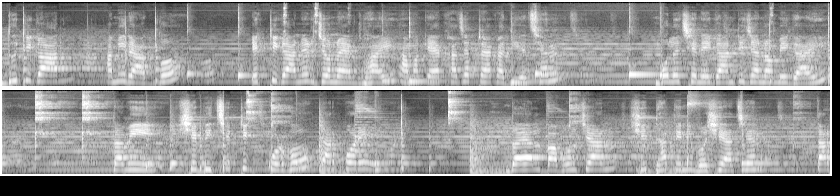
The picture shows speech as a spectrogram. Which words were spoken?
দুটি গান আমি রাখব। একটি গানের জন্য এক ভাই আমাকে এক হাজার টাকা দিয়েছেন। বলেছেন, এই গানটি যেন আমি গাই। তো আমি সে বিচ্ছেদটি করব। তারপরে দয়াল বাবুল চান সিদ্ধা তিনি বসে আছেন। তার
